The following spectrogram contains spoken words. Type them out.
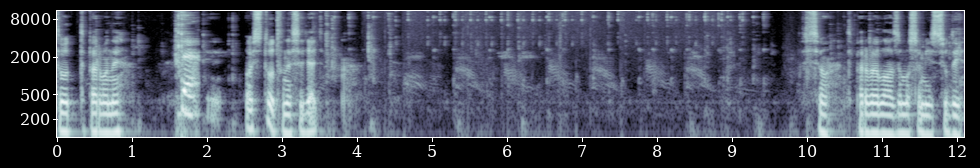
Тут тепер вони. Де? Ось тут вони сидять. Все, тепер вилазимо самі сюди.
